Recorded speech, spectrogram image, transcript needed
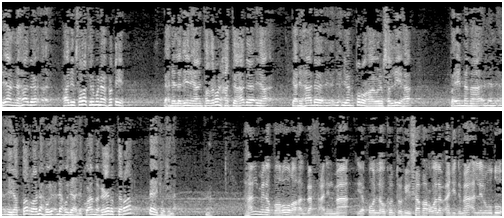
لأن هذا هذه صلاة المنافقين. يعني الذين ينتظرون حتى هذا يعني هذا ينقرها ويصليها. فإنما إذا اضطر له له ذلك وأما في غير اضطرار لا يجوز له. هل من الضرورة البحث عن الماء؟ يقول لو كنت في سفر ولم أجد ماء للوضوء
